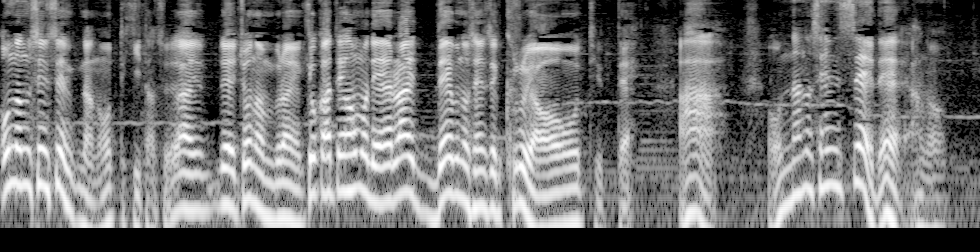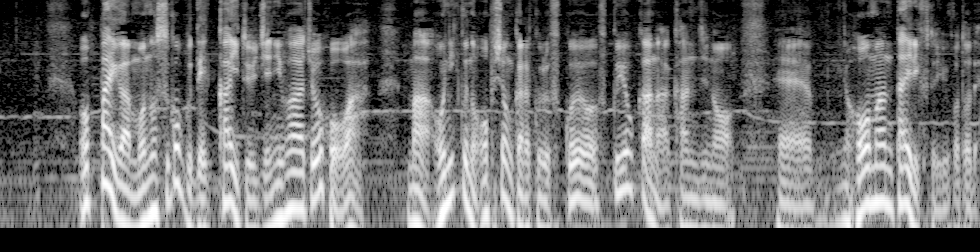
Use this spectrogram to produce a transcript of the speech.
女の先生なの？って聞いたんですよ。で、長男ブライアン、今日家庭訪問で偉いデーブの先生来るよって言って、ああ、女の先生で、あの、おっぱいがものすごくでっかいというジェニファー情報は、まあ、お肉のオプションから来るふくよ、かな感じの、えー、ホーマン大陸ということで、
